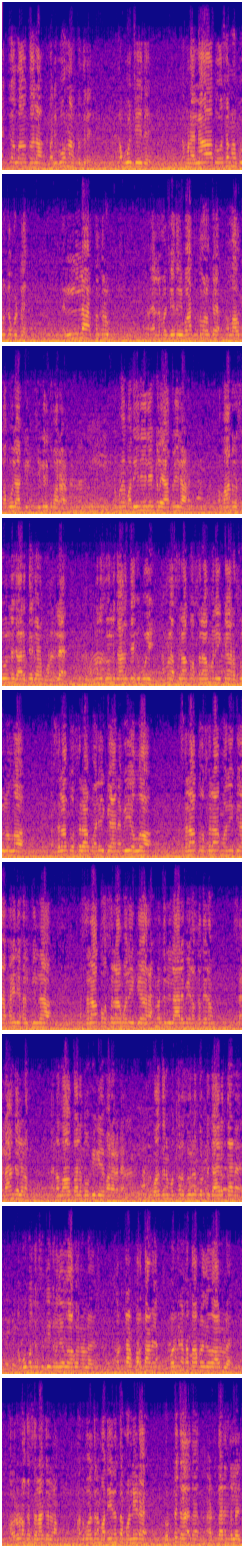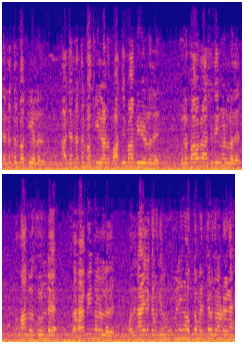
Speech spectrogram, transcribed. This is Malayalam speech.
ഹജ്ജ് അള്ളാഹു താല പരിപൂർണ അർത്ഥത്തിൽ കബൂൽ ചെയ്ത് നമ്മുടെ എല്ലാ ദോഷങ്ങളും പൊറുക്കപ്പെട്ട് എല്ലാ അർത്ഥത്തിലും നമ്മൾ ചെയ്ത വിവാദത്തുകളൊക്കെ അള്ളാഹു കബൂലാക്കി സ്വീകരിക്കുമാറാകട്ടെ. നമ്മുടെ മദീനയിലേക്കുള്ള യാത്രയിലാണ്. അള്ളാഹ് റസൂലിന്റെ ചാരത്തേക്കാണ് പോണത് അല്ലേ? മുഹമ്മദ് റസൂലിന്റെ ചാരത്തേക്ക് പോയി നമ്മൾ അസ്സലാത്തു വസ്സലാം അലൈക്ക റസൂൽ അള്ളാ അസ്സലാത്തു വസ്സലാം അലൈക്ക നബി അള്ളാ അസ്സലാത്തു വസ്സലാം അലൈക്ക ഹൈരി ഹൽക്കില്ല അസ്സലാത്തു വസ്സലാം അലൈക്ക റഹ്മത്തുൽ ആലമീൻ ഒക്കെ ദിനം സലാം ചെല്ലണം. അള്ളാഹു താല തോഫിക്ക് ചെയ്യുമാറാകട്ടെ അതുപോലെ തന്നെ മുത്തറസൂലിന്റെ തൊട്ട് ചാരത്താണ് അബൂബക്കർ സിദ്ദീഖ് റതി അള്ളാഹുവിനുള്ളത് തൊട്ടപ്പുറത്താണ് ഉമർ ബിൻ ഖത്താബ് റതി അള്ളാഹുള്ളത് അവരോടൊക്കെ സലാം ചെല്ലണം. അതുപോലെ തന്നെ മദീനത്തെ പള്ളിയുടെ തൊട്ട് അടുത്താണ് എന്തുള്ളത്? ജന്നത്തിൽ ബക്കിയുള്ളത് ആ ജന്നത്തിൽ ബക്കിയിലാണ് ഫാത്തിമ ബി ഉള്ളത്. ഖുലഫാർ റാഷിദീങ്ങളുള്ളത് അള്ളാൻ റസൂലിന്റെ സഹാബിങ്ങളുള്ളത് പതിനായിരക്കണക്കിന് മൂമിനിയങ്ങളൊക്കെ മരിച്ചെടുക്കണം അവിടെയാണ്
